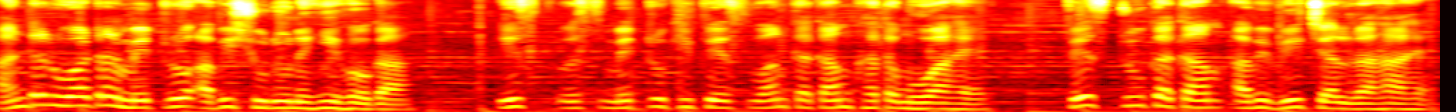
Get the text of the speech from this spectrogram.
अंडर वाटर मेट्रो अभी शुरू नहीं होगा। इस वेस्ट मेट्रो की फ़ेज़ वन का काम खत्म हुआ है फ़ेज़ टू का काम अभी भी चल रहा है,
